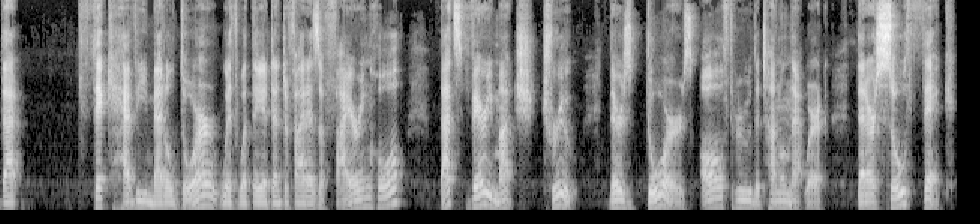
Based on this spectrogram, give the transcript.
that thick, heavy metal door with what they identified as a firing hole. That's very much true. There's doors all through the tunnel network that are so thick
